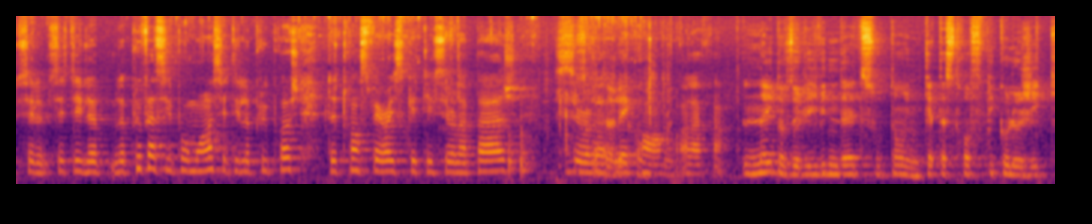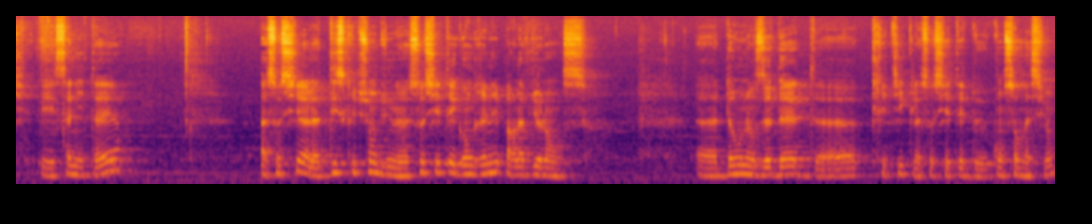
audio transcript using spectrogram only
C'était le, le plus facile pour moi, c'était le plus proche de transférer ce qui était sur la page sur t'a l'écran l'écran, à la fin. Night of the Living Dead sous-tend une catastrophe écologique et sanitaire associée à la description d'une société gangrénée par la violence. Euh, Dawn of the Dead euh, critique la société de consommation.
